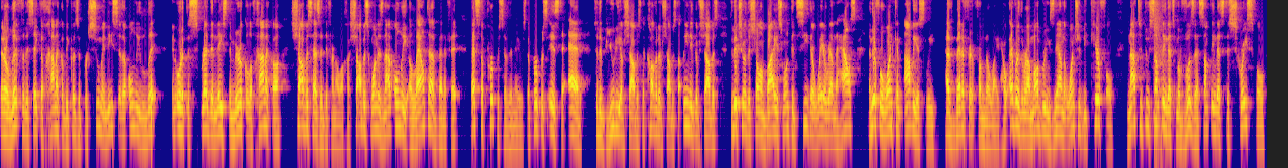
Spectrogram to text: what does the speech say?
that are lit for the sake of Hanukkah because of Pirsumei Nisa. They're only lit in order to spread the nace, the miracle of Hanukkah, Shabbos has a different halacha. Shabbos, one is not only allowed to have benefit, that's the purpose of the Neiros. The purpose is to add to the beauty of Shabbos, the covet of Shabbos, the inig of Shabbos, to make sure the shalom bayis, one can see their way around the house, and therefore one can obviously have benefit from the light. However, the Ramah brings down that one should be careful not to do something that's mavuzah, something that's disgraceful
